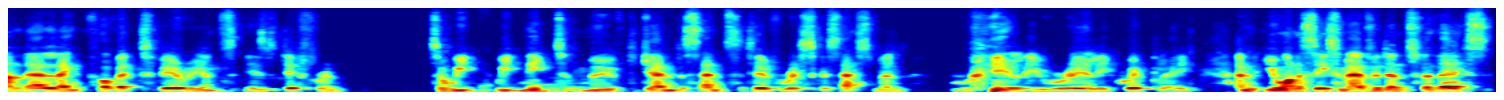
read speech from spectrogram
and their length of experience is different. So we, yeah. we need to move to gender sensitive risk assessment really, really quickly. And you want to see some evidence for this?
